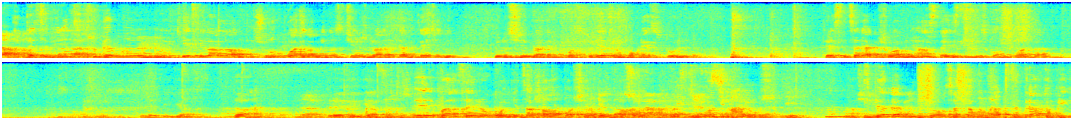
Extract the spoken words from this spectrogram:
Da. Dar trebuie să venim să sudăm uh, chestiile alte. Și nu poate, la minus 5 grade, dacă trece de minus 5 grade, nu poți studia să pomnești suturile. Trebuie să înțeleagă și oamenii. Asta este disconfort, dar... Da. Trebuie viața. E, pe asta e rău, că îngheța și apa și pe Este foarte greu. Da. Sperăm, într-o săptămână, dacă se îndreaptă un pic,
